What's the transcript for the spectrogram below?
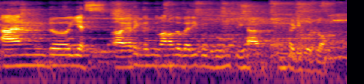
And uh, yes, I think this is one of the very good rooms we have in 34th block.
